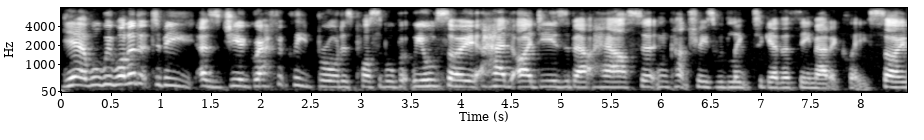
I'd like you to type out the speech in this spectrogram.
Yeah, well, we wanted it to be as geographically broad as possible, but we also had ideas about how certain countries would link together thematically. So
